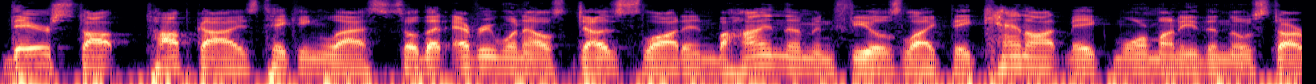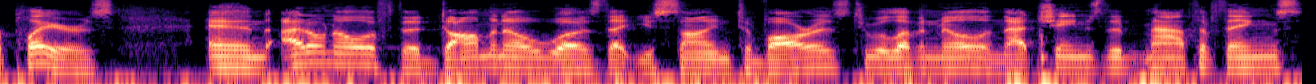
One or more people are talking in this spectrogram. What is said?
their top top guys taking less so that everyone else does slot in behind them and feels like they cannot make more money than those star players. And I don't know if the domino was that you signed Tavares to 11 mil and that changed the math of things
